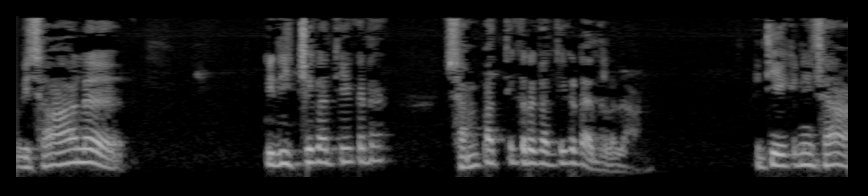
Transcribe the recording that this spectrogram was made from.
විශාල පිරිච්ච ගතියකට සම්පත්‍ති කර ගතියකට ඇදලා දානවා. ඉතින් ඒක නිසා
